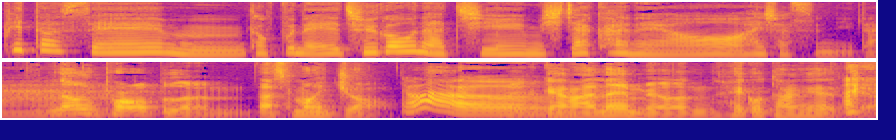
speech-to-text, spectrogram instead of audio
피터 쌤, 덕분에 즐거운 아침 시작하네요. 하셨습니다. No problem. That's my job. Wow. 이렇게 안 하면 해고 당해야 돼요.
